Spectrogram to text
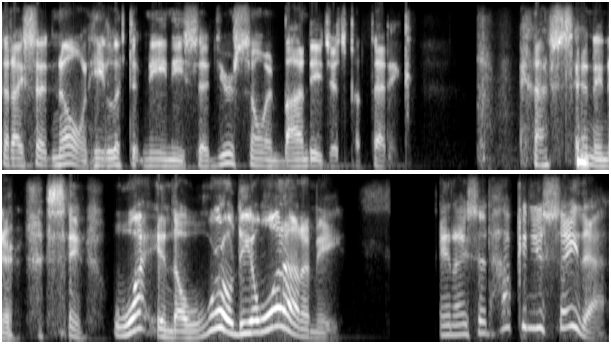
that I said no. And he looked at me and he said, You're so in bondage, it's pathetic. And I'm standing there saying, What in the world do you want out of me? And I said, How can you say that?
